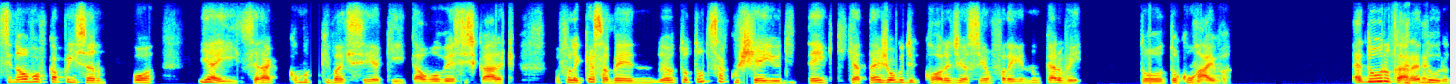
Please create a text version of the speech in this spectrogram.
senão eu vou ficar pensando, pô, e aí, será como que vai ser aqui e tal? Vou ver esses caras. Eu falei, quer saber? Eu tô todo saco cheio de tank, que até jogo de college assim, eu falei, não quero ver. Tô, tô com raiva. É duro, cara, é duro.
